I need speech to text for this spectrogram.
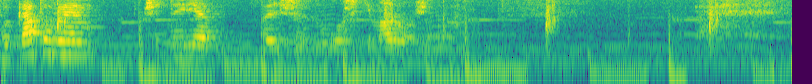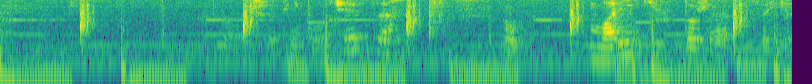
выкапываем 4 больших ложки мороженого. Маленьких тоже сойдет.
